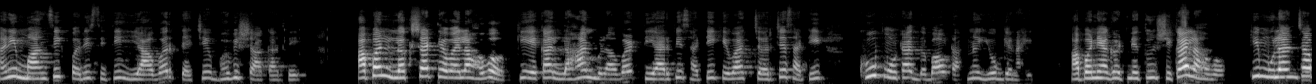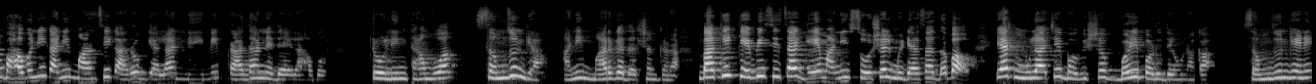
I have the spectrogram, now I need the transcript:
आणि मानसिक परिस्थिती यावर त्याचे भविष्य आकारते. आपण लक्षात ठेवायला हवं की एका लहान मुलावर टीआरपी साठी किंवा चर्चेसाठी खूप मोठा दबाव टाकणं योग्य नाही. आपण या घटनेतून शिकायला हवं की मुलांच्या भावनिक आणि मानसिक आरोग्याला नेहमी प्राधान्य द्यायला हवं. ट्रोलिंग थांबवा समजून घ्या आणि मार्गदर्शन करा. बाकी केबीसीचा गेम आणि सोशल मीडियाचा दबाव यात मुलाचे भविष्य बळी पडू देऊ नका. समजून घेणे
